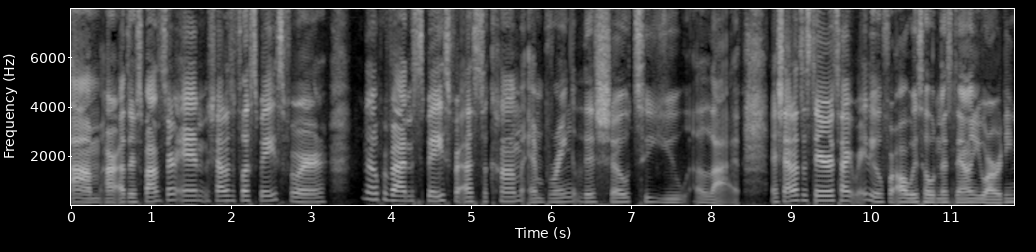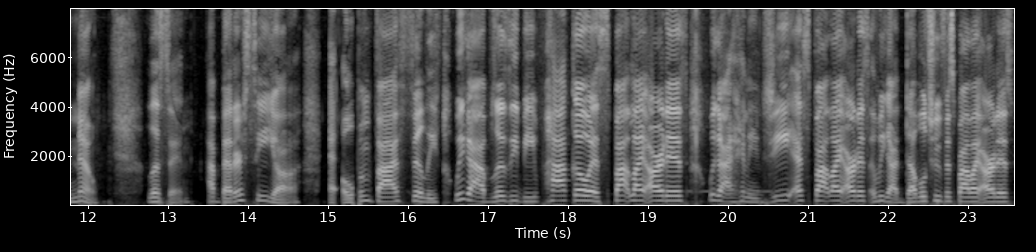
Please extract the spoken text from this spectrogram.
um, our other sponsor. And shout out to Flex Space for you know, providing the space for us to come and bring this show to you alive. And shout out to Stereotype Radio for always holding us down. You already know. Listen, I better see y'all at Open Vibe Philly. We got Blizzy B Paco as Spotlight Artist. We got Henny G as Spotlight Artist. And we got Double Truth as Spotlight Artist.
